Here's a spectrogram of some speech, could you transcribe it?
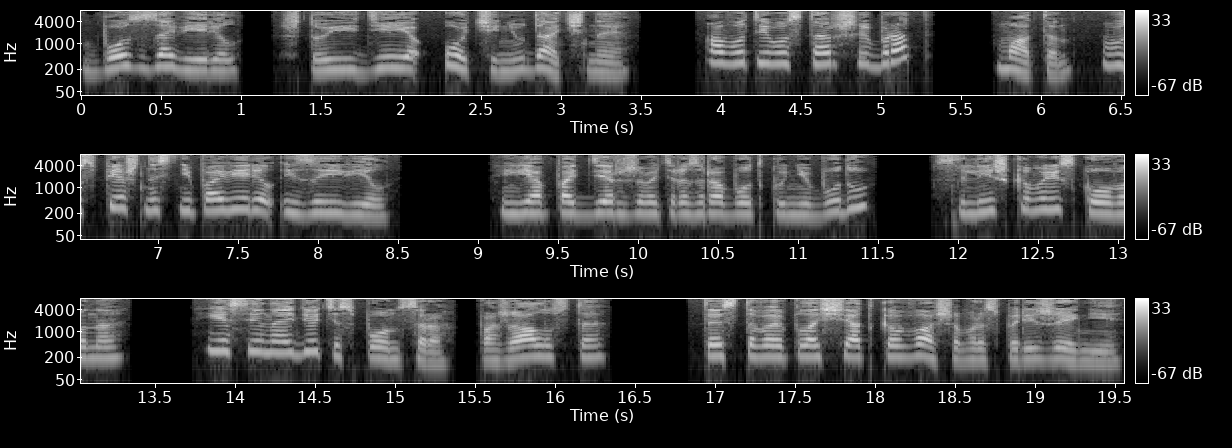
босс заверил, что идея очень удачная. А вот его старший брат, Матон, в успешность не поверил и заявил. «Я поддерживать разработку не буду, слишком рискованно. Если найдете спонсора, пожалуйста. Тестовая площадка в вашем распоряжении.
